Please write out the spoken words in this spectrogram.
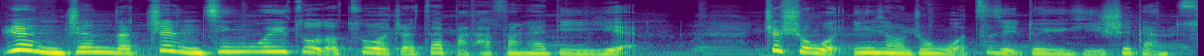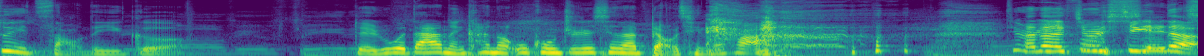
认真的、正襟危坐的坐着，再把它翻开第一页。这是我印象中我自己对于仪式感最早的一个，对，如果大家能看到悟空之之现在表情的话，他的就是新的，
